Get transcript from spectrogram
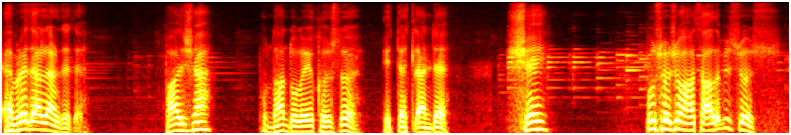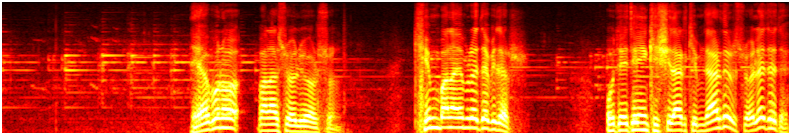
Emrederler dedi. Padişah bundan dolayı kızdı, hiddetlendi. Şey, bu sözü hatalı bir söz. Niye bunu bana söylüyorsun? Kim bana emredebilir? O dediğin kişiler kimlerdir? Söyle dedi.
